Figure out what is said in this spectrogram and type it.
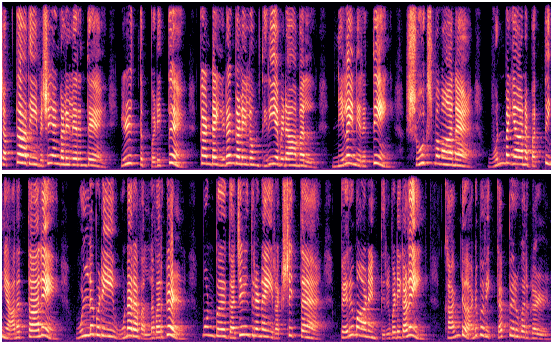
சப்தாதி விஷயங்களிலிருந்து இழுத்து பிடித்து கண்ட இடங்களிலும் திரிய விடாமல் நிலைநிறுத்தி சூக்ஷ்மமான உண்மையான பக்தி ஞானத்தாலே உள்ளபடி உணர வல்லவர்கள் முன்பு கஜேந்திரனை ரட்சித்த பெருமானின் திருவடிகளை கண்டு அனுபவிக்கப் பெறுவர்கள்.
